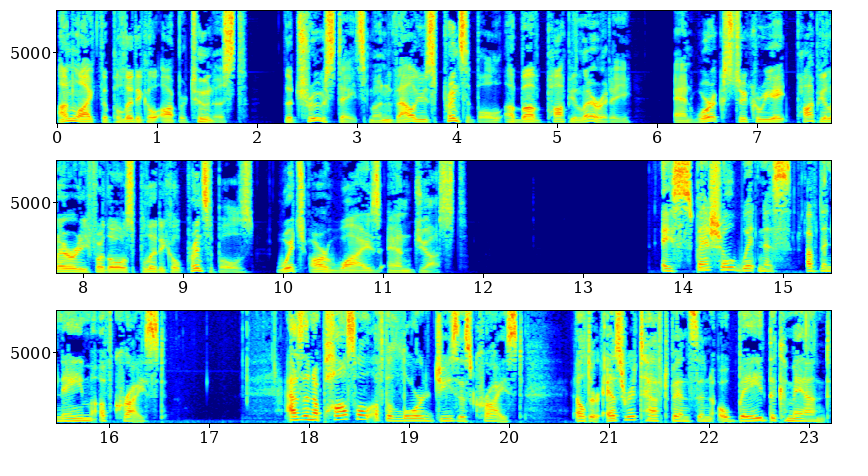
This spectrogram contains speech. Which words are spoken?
Unlike the political opportunist, the true statesman values principle above popularity and works to create popularity for those political principles which are wise and just. A special witness of the name of Christ. As an apostle of the Lord Jesus Christ, Elder Ezra Taft Benson obeyed the command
